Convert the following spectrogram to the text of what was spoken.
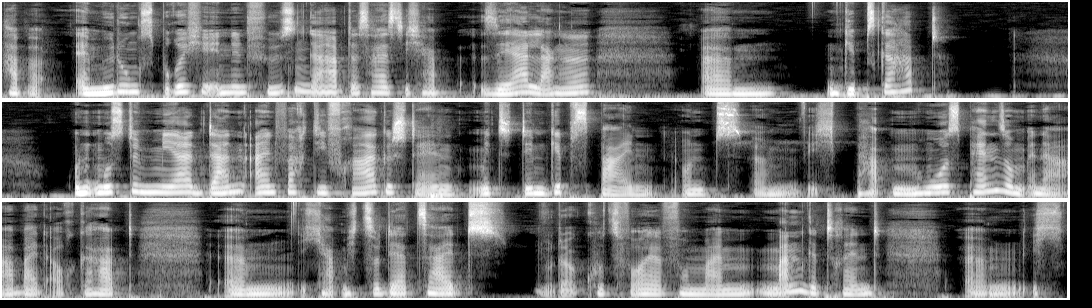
habe Ermüdungsbrüche in den Füßen gehabt. Das heißt, ich habe sehr lange ähm, einen Gips gehabt und musste mir dann einfach die Frage stellen mit dem Gipsbein. Und ähm, ich habe ein hohes Pensum in der Arbeit auch gehabt. Ähm, ich habe mich zu der Zeit oder kurz vorher von meinem Mann getrennt. Ähm, ich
